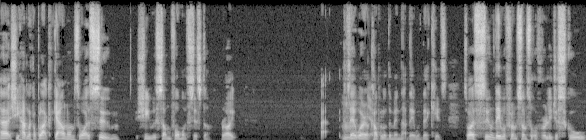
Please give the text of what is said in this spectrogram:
uh, she had like a black gown on, so I assume she was some form of sister, right? Uh, because there mm, were a yeah. couple of them in that day with their kids. So I assume they were from some sort of religious school.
